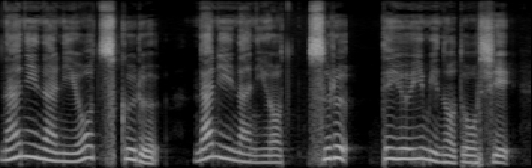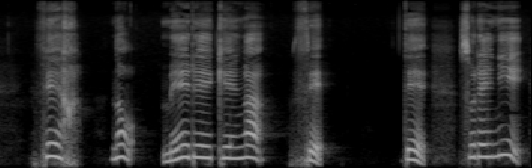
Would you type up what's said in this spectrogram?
何々を作る、何々をするっていう意味の動詞、フェーの命令形がフェで、それに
